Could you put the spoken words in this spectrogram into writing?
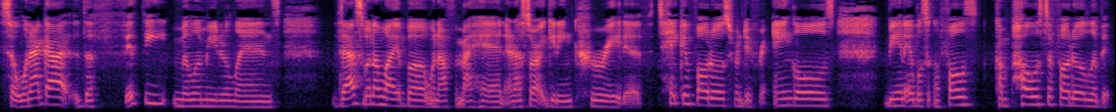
So when I got the 50 millimeter lens, that's when a light bulb went off in my head and I started getting creative, taking photos from different angles, being able to compose compose the photo a little bit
